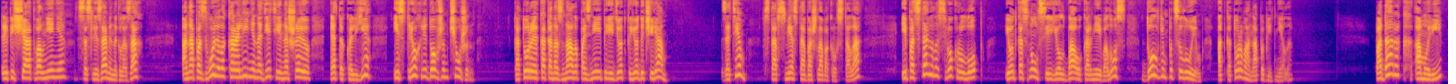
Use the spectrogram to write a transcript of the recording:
Трепеща от волнения, со слезами на глазах, она позволила Каролине надеть ей на шею это колье из трех рядов жемчужин, которое, как она знала, позднее перейдет к ее дочерям. Затем, встав с места, обошла вокруг стола и подставила свекру лоб, и он коснулся ее лба у корней волос долгим поцелуем, от которого она побледнела. Подарок Амури —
